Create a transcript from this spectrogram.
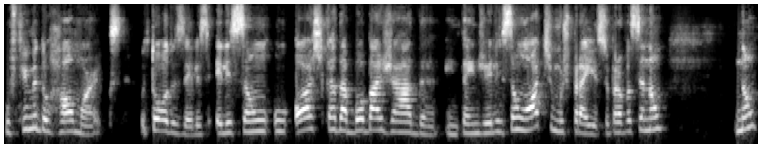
O filme do Hallmarks, todos eles, eles são o Oscar da bobajada, entende? Eles são ótimos para isso, para você não não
